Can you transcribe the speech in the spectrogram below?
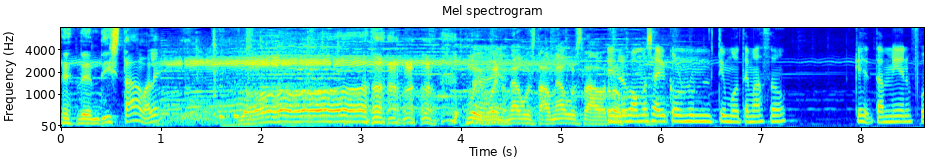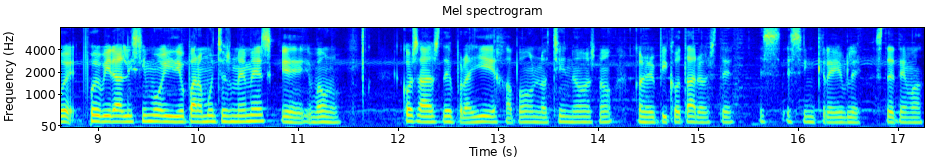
de, dentista, ¿vale? Muy bueno, me ha gustado, me ha gustado. Y nos vamos a ir con un último temazo que también fue, fue viralísimo y dio para muchos memes que, bueno, cosas de por allí, Japón, los chinos, ¿no? Con el picotaro este. Es, es increíble este tema.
